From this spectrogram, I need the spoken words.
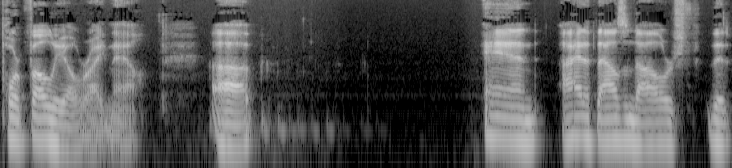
portfolio right now. Uh, and I had a thousand dollars that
